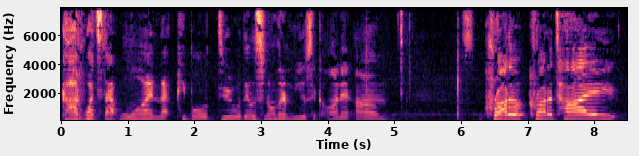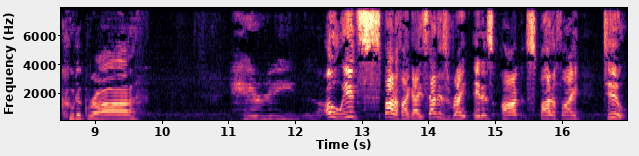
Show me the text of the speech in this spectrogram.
God, what's that one that people do? They listen to all their music on it. Um, Krata, Kratatai, Coup de Harry. Uh, oh, it's Spotify, guys. That is right. It is on Spotify too.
